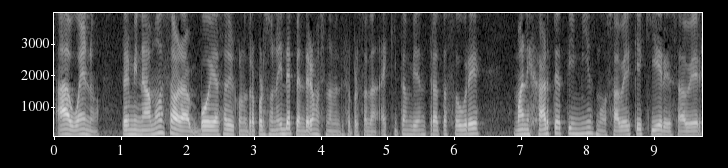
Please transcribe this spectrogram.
ah bueno, terminamos, ahora voy a salir con otra persona y depender emocionalmente de esa persona. Aquí también trata sobre manejarte a ti mismo, saber qué quieres, saber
